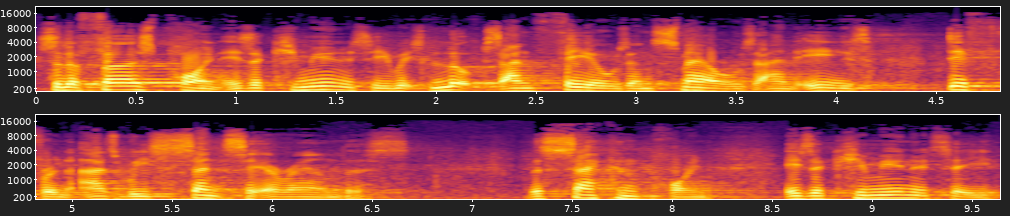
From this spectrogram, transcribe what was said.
So the first point is a community which looks and feels and smells and is different as we sense it around us. The second point is a community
